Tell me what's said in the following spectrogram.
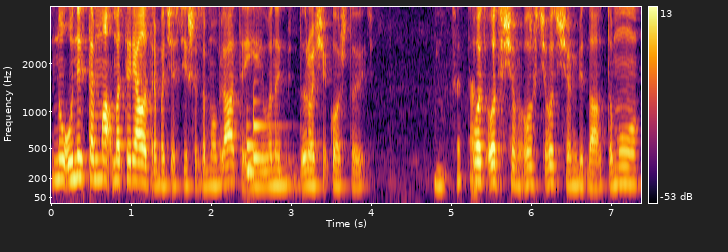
Ну, у них там ма- матеріали треба частіше замовляти, і вони дорожче коштують. Ну, це так. От, от, в чому, от, в- от в чому біда. Тому.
